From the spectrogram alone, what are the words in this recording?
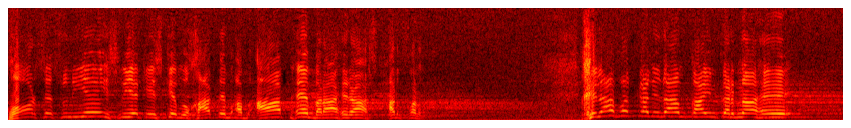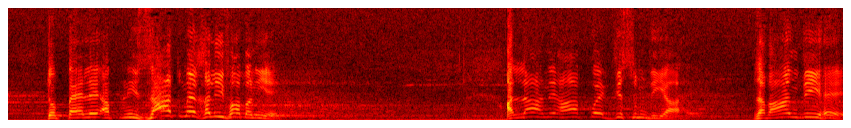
غور سے سنیے، اس لیے کہ اس کے مخاطب اب آپ ہیں براہ راست، ہر فرد۔ خلافت کا نظام قائم کرنا ہے تو پہلے اپنی ذات میں خلیفہ بنیے۔ اللہ نے آپ کو ایک جسم دیا ہے، زبان دی ہے،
